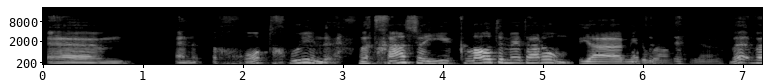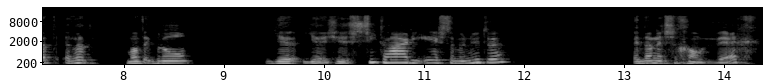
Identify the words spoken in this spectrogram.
Ehm, en god gloeiende, wat gaan ze hier kloten met haar om? Ja, niet Wat- normaal. Ja. Wat, wat, wat, want ik bedoel, je, je, je ziet haar die eerste minuten en dan is ze gewoon weg.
